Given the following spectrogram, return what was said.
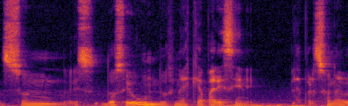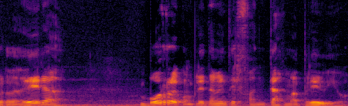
son es dos segundos. Una vez que aparece la persona verdadera, borra completamente el fantasma previo.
